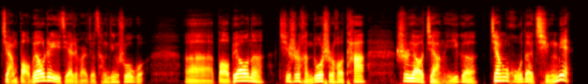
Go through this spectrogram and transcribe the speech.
讲保镖这一节里边就曾经说过，呃，保镖呢，其实很多时候他是要讲一个江湖的情面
